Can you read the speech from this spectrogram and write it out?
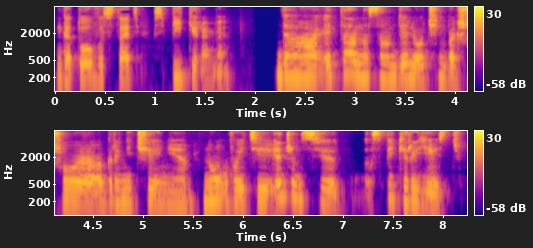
готовы стать спикерами. Да, это на самом деле очень большое ограничение. Но в IT-эдженси спикеры есть.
